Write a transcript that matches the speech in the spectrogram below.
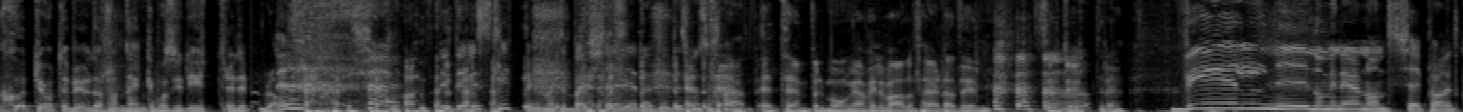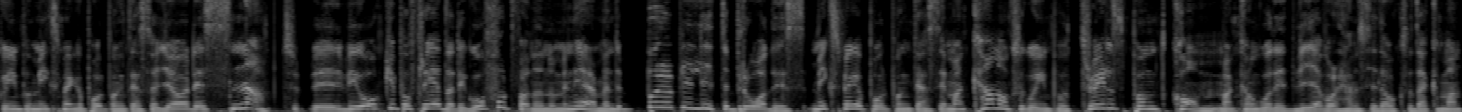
78 budar som tänker på sitt yttre? Det är bra? Det är det vi slipper i och med att det bara är tjejer där. Det är det som är så skönt. ett tempel många vill vallfärda till. Sitt yttre. Vill ni nominera någon till Tjejplanet, gå in på mixmegapol.se och gör det snabbt. Vi vi åker på fredag, det går fortfarande att nominera men det börjar bli lite brådis. Mixmegapol.se. Man kan också gå in på thrills.com. Man kan gå dit via vår hemsida också. Där kan man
